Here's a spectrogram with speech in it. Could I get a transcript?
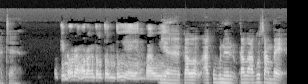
aja mungkin orang-orang tertentu ya yang tahu ya. Ya, kalau aku bener, kalau aku sampai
